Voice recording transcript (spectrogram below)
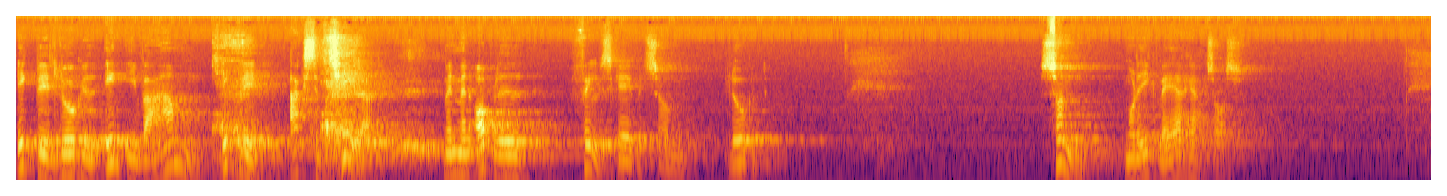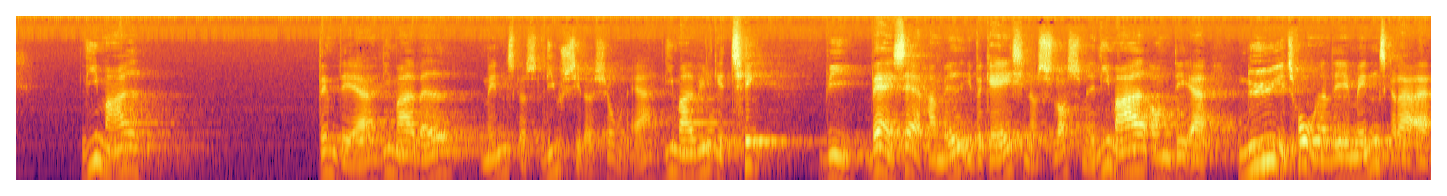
ikke blev lukket ind i varmen, ikke blev accepteret, men man oplevede fællesskabet som lukket. Sådan må det ikke være her hos os. Lige meget hvem det er, lige meget hvad menneskers livssituation er, lige meget hvilke ting vi hver især har med i bagagen og slås med. Lige meget om det er nye i troen, eller det er mennesker, der er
